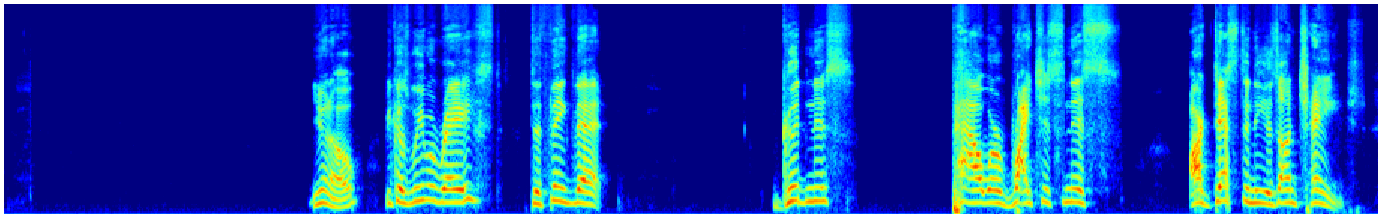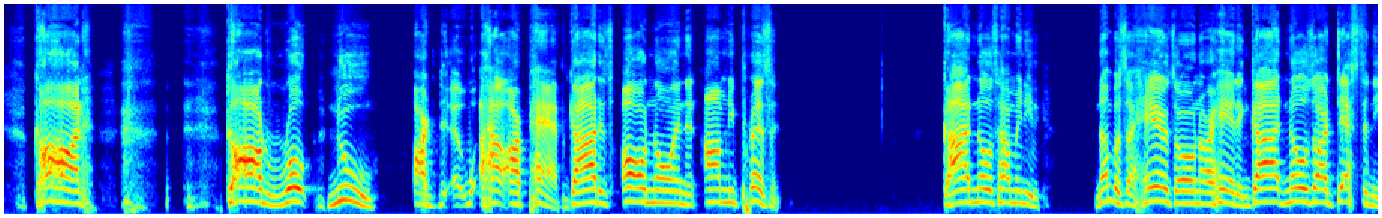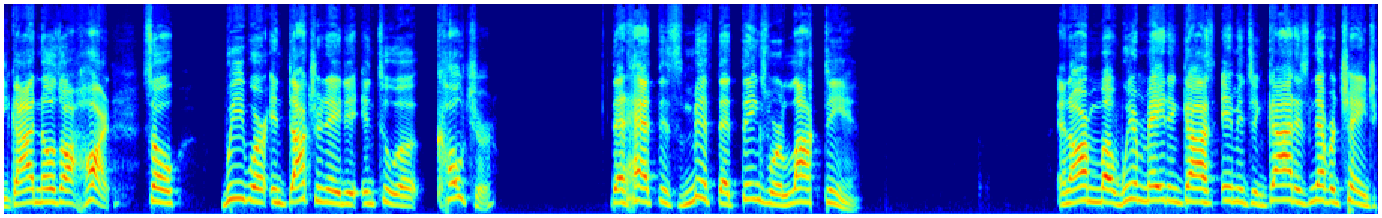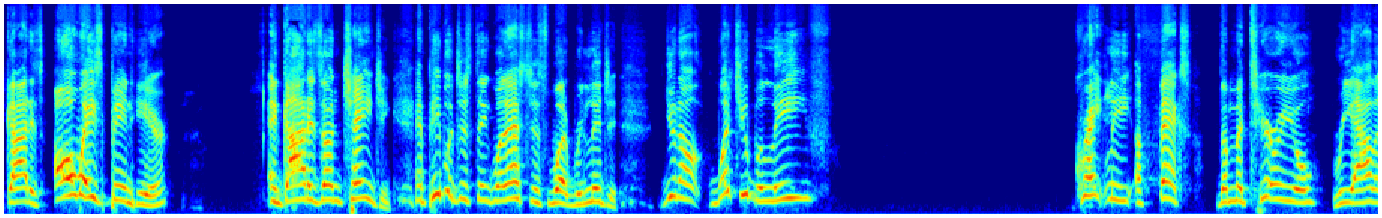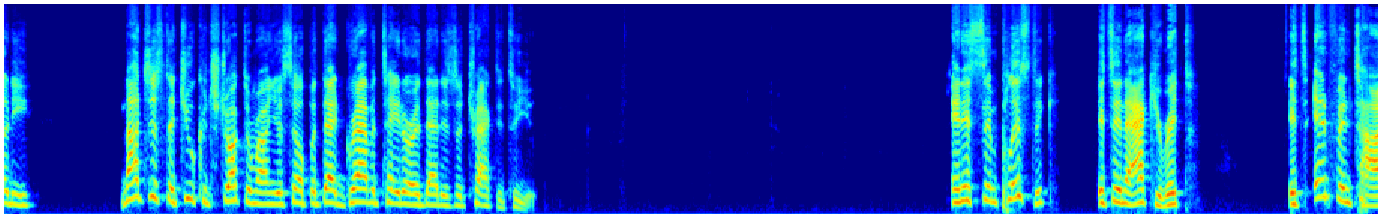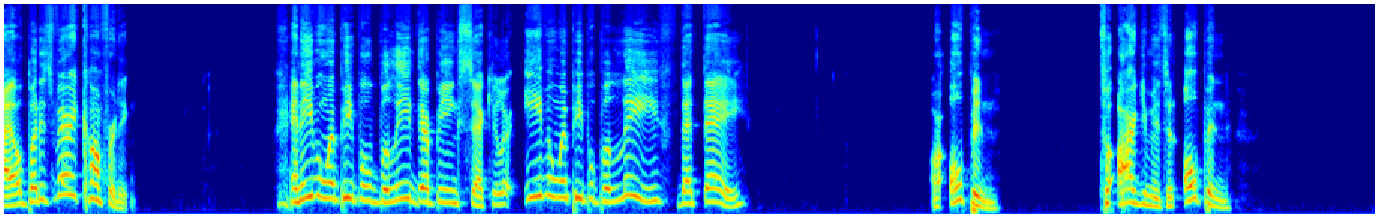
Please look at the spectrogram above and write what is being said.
You know, because we were raised to think that goodness, power, righteousness, our destiny is unchanged. God, God wrote, new our how our path. God is all knowing and omnipresent. God knows how many Numbers of hairs are on our head, and God knows our destiny. God knows our heart. So we were indoctrinated into a culture that had this myth that things were locked in. And our we're made in God's image, and God has never changed. God has always been here, and God is unchanging. And people just think, well, that's just what religion. You know, what you believe greatly affects the material reality, not just that you construct around yourself, but that gravitator that is attracted to you. And it's simplistic, it's inaccurate, it's infantile, but it's very comforting. And even when people believe they're being secular, even when people believe that they are open to arguments and open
